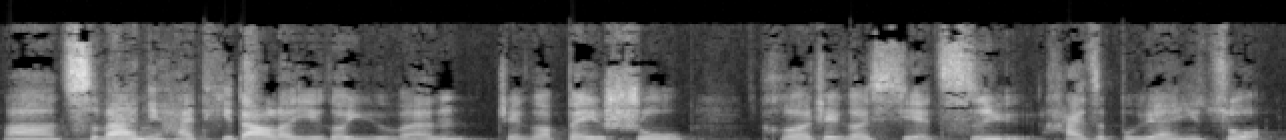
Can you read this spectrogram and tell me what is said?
啊！此外，你还提到了一个语文，这个背书和这个写词语，孩子不愿意做。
